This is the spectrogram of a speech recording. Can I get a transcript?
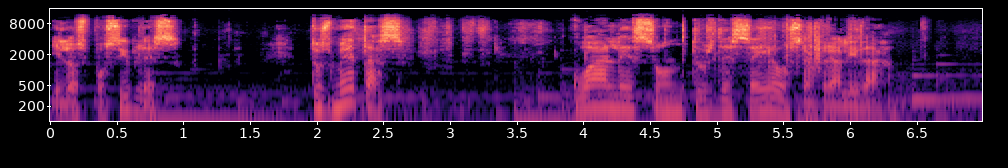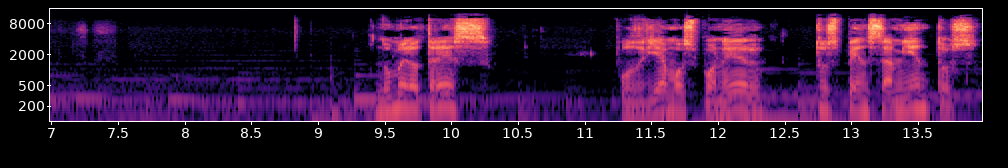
y los posibles, tus metas, cuáles son tus deseos en realidad. Número 3. Podríamos poner tus pensamientos,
